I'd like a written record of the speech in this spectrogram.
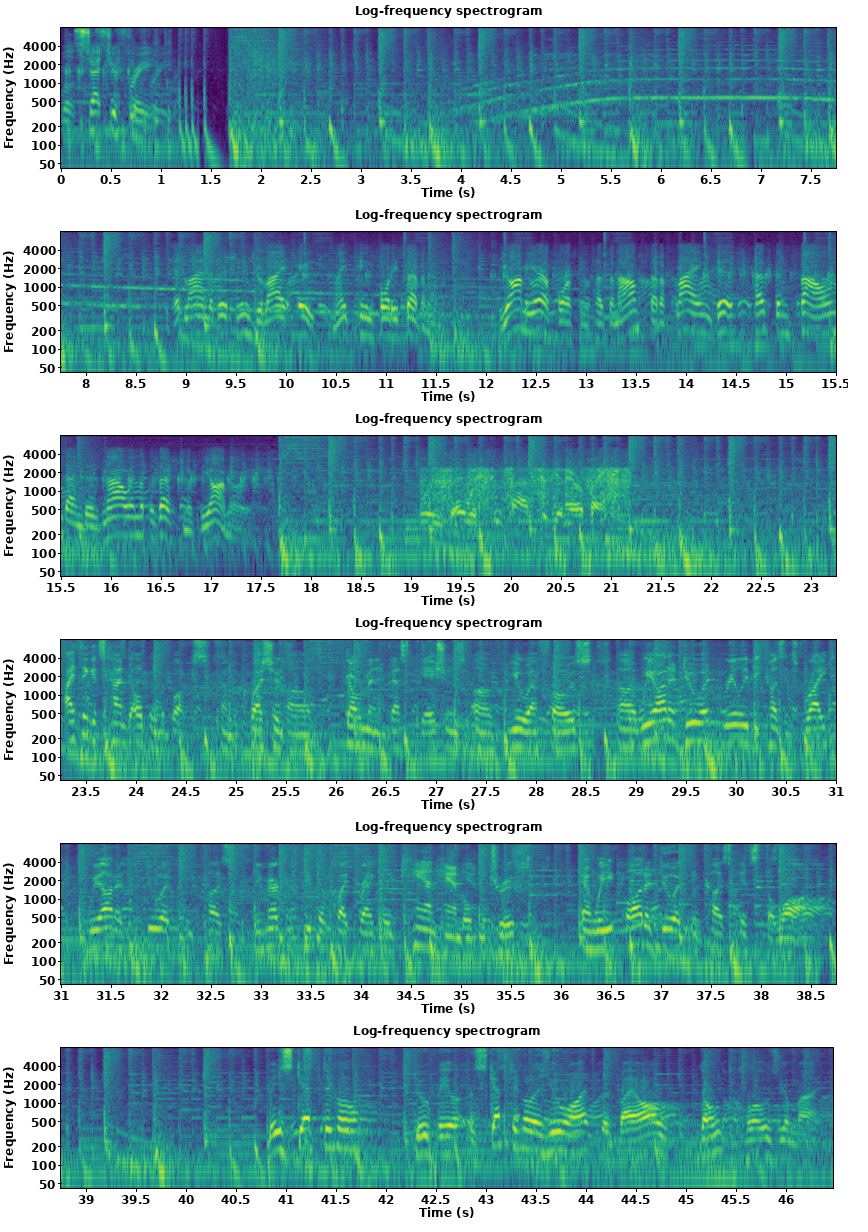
will set you free. Headline edition, July 8, 1947. The Army Air Forces has announced that a flying disc has been found and is now in the possession of the Army. It was too fast to be an airplane. I think it's time to open the books on the question of government investigations of UFOs. Uh, we ought to do it really because it's right. We ought to do it because the American people, quite frankly, can handle the truth. And we ought to do it because it's the law. Be skeptical. Do be as skeptical as you want, but by all, don't close your mind.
